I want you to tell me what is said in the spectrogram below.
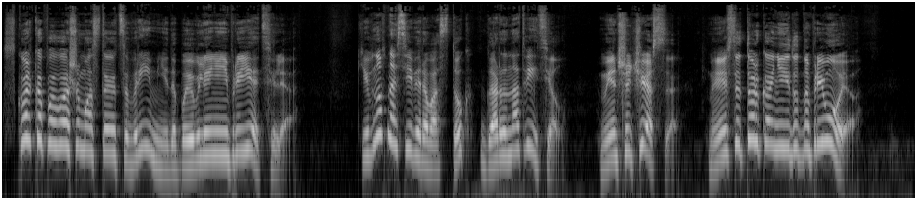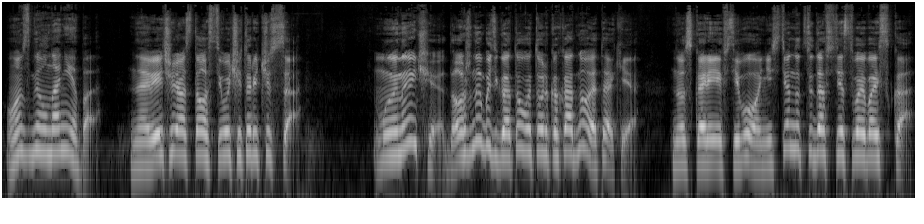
«Сколько, по-вашему, остается времени до появления неприятеля?» Кивнув на северо-восток, Гарден ответил. «Меньше часа, если только они идут напрямую». Он взглянул на небо. «На вечер осталось всего четыре часа. Мы нынче должны быть готовы только к одной атаке, но, скорее всего, они стянут сюда все свои войска,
